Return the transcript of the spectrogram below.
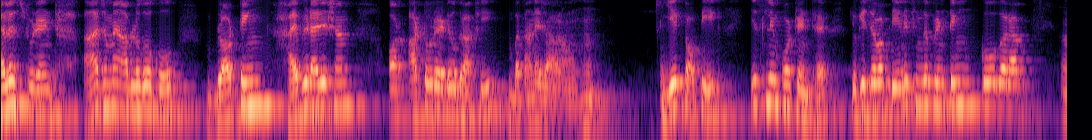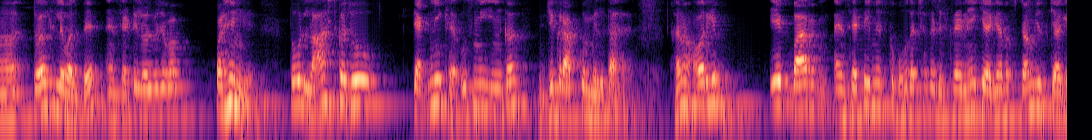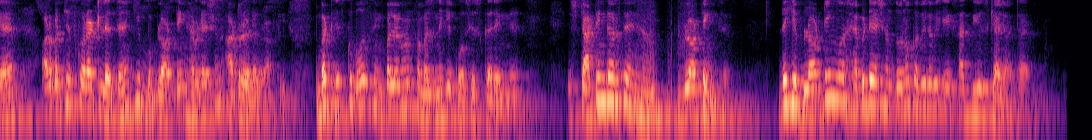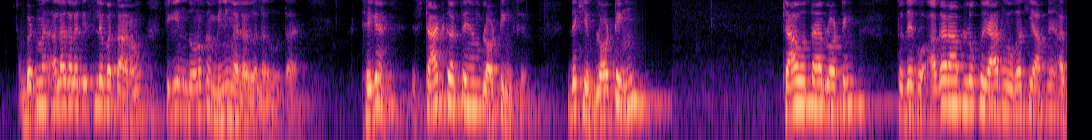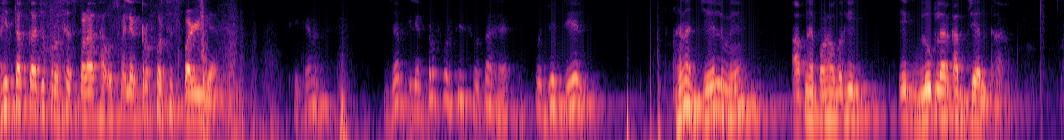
Hello student, आज मैं आप लोगों को ब्लॉटिंग, हाइब्रिडाइजेशन और ऑटो रेडियोग्राफी बताने जा रहा हूँ। ये टॉपिक इसलिए इम्पोर्टेंट है क्योंकि जब आप डीएनए फिंगरप्रिंटिंग को अगर आप ट्वेल्थ लेवल पे एन लेवल पे जब आप पढ़ेंगे तो लास्ट का जो टेक्निक है, उसमें इनका ज़िक्र आपको मिलता है। है ना? और ये एक बार एन में इसको बहुत अच्छे से डिस्क्राइब नहीं किया गया, बस टर्म यूज़ किया गया है। और बच्चे इसको रट लेते हैं कि ब्लॉटिंग हेबिडेशन ऑटोरेडोग्राफी बट इसको बहुत सिंपल वे हम समझने की कोशिश करेंगे। स्टार्टिंग करते हैं हम ब्लॉटिंग से। देखिए ब्लॉटिंग और हैबिटेशन दोनों कभी कभी एक साथ भी यूज़ किया जाता है। बट मैं अलग अलग इसलिए बता रहा हूँ क्योंकि इन दोनों का मीनिंग अलग अलग होता है। ठीक है? स्टार्ट करते हैं हम ब्लॉटिंग से। देखिए ब्लॉटिंग क्या होता है ब्लॉटिंग तो देखो, अगर आप लोग को याद होगा कि आपने अभी तक का जो प्रोसेस पढ़ा था, उसमें इलेक्ट्रोफोर्सिस पढ़ लिया ठीक है ना? जब इलेक्ट्रोफोर्सिस होता है तो जो जेल, है ना, जेल में आपने पढ़ा होगा कि एक ब्लू कलर का जेल था,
